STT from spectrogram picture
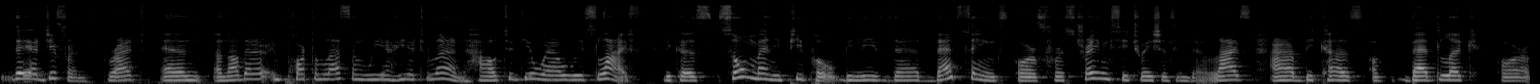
they are different, right? And another important lesson we are here to learn how to deal well with life because so many people believe that bad things or frustrating situations in their lives are because of bad luck or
